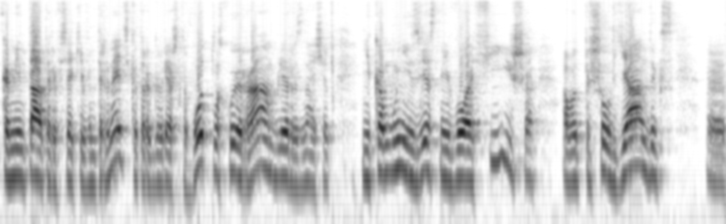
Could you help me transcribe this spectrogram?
комментаторы всякие в интернете, которые говорят, что вот плохой Рамблер, значит, никому не известна его афиша, а вот пришел Яндекс, э,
